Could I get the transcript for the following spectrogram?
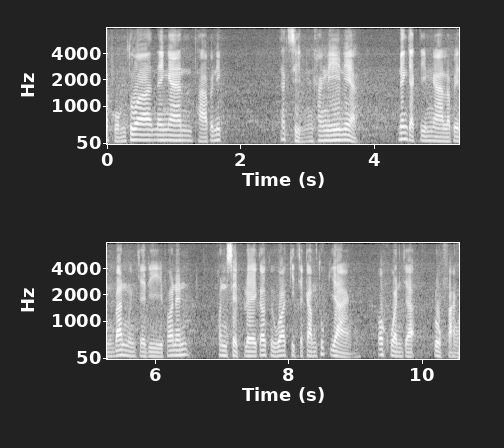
ครับผมตัวในงานถาปนิกทักษิณครั้งนี้เนี่ยเนื่องจากทีมงานเราเป็นบ้านเมืองใจดี เพราะนั้นคอนเซปต์เลยก็คือว่ากิจกรรมทุกอย่างก็ควรจะปลูกฝัง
